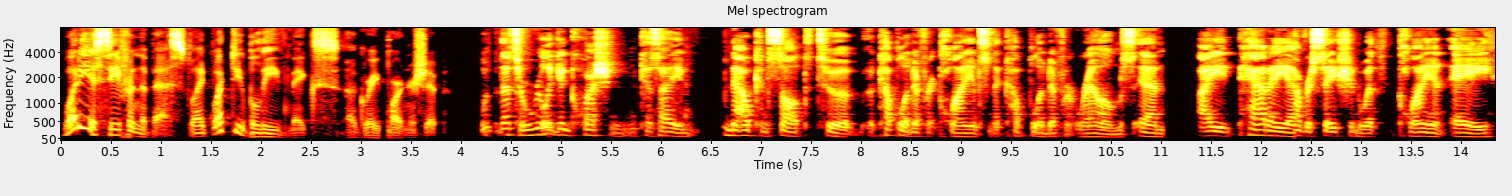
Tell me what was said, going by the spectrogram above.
What do you see from the best? Like, what do you believe makes a great partnership? That's a really good question because I now consult to a, a, couple of different clients in a couple of different realms. And I had a uh, conversation with client A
